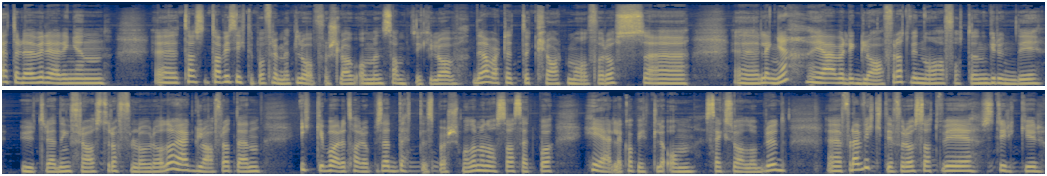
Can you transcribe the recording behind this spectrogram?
Etter det vil regjeringen tar vi sikte på å fremme et lovforslag om en samtykkelov. Det har vært et klart mål for oss lenge. Jeg er veldig glad for at vi nå har fått en grundig utredning fra Straffelovrådet, og jeg er glad for at den ikke bare tar opp i seg dette spørsmålet, men også har sett på hele kapittelet om seksuallovbrudd. Eh, for det er viktig for oss at vi styrker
